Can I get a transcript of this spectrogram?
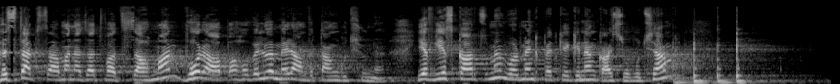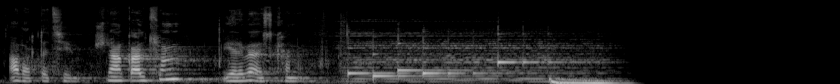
հստակ սահմանազատված սահման, որը ապահովելու է մեր անվտանգությունը։ Եվ ես կարծում եմ, որ մենք պետք է գնանք այս ուղությամբ։ Ավարտեցի։ Շնորհակալություն, երևի այսքանը։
